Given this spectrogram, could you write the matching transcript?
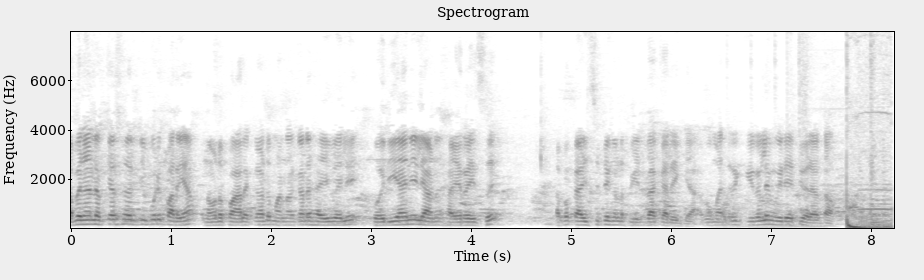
അപ്പോൾ ഞാൻ ലൊക്കേഷൻ ഒരിക്കൽ കൂടി പറയാം. നമ്മുടെ പാലക്കാട് മണ്ണാർക്കാട് ഹൈവേയിൽ കൊരിയാനിലാണ് ഹൈറൈസ് അപ്പോൾ കഴിച്ചിട്ട് നിങ്ങളുടെ ഫീഡ്ബാക്ക് അറിയിക്കുക. അപ്പോൾ മറ്റൊരു കിടലും വീഡിയോ വരാം കേട്ടോ.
